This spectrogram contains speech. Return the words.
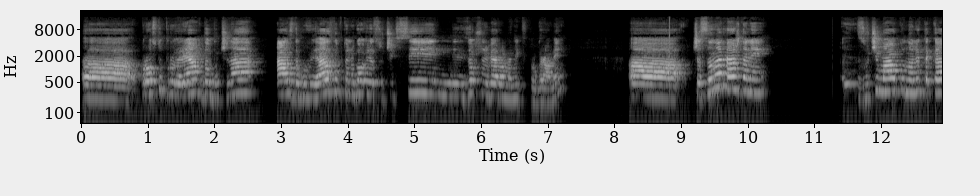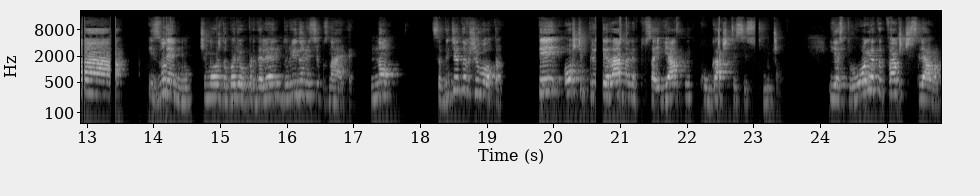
А, просто проверявам дълбочина, аз да го видя, аз докато не го видя с очите си, изобщо не вярвам на никакви програми. А, часа на раждане звучи малко, нали, така извънземно, че може да бъде определен, дори да не си го знаете. Но събитията в живота, те още при раждането са ясни кога ще се случат. И астрологията това изчислява.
